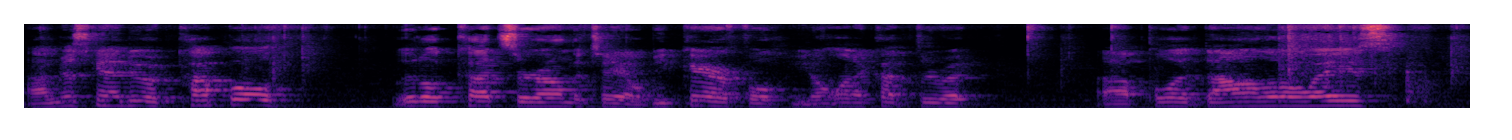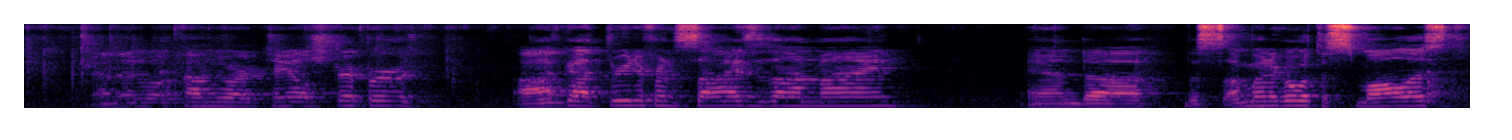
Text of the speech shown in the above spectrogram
I'm just going to do a couple little cuts around the tail. Be careful. You don't want to cut through it. Uh, pull it down a little ways. And then we'll come to our tail strippers. Uh, I've got three different sizes on mine. And uh, this, I'm going to go with the smallest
